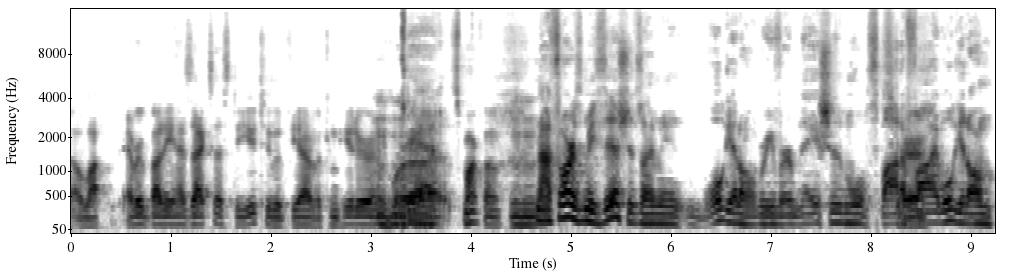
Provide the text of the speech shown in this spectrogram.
a, a lot everybody has access to YouTube if you have a computer and, Mm-hmm. or Yeah. a smartphone. Now, as far as musicians, I mean, we'll get on Reverb Nation, we'll Spotify, we'll get on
